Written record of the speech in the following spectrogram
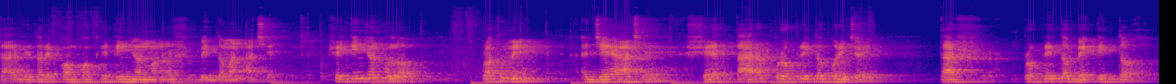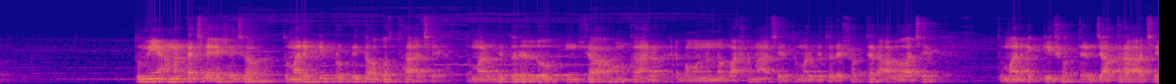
তার ভেতরে কমপক্ষে তিনজন মানুষ বিদ্যমান আছে। সেই তিনজন হলো, প্রথমে যে আছে, সে তার প্রকৃত পরিচয়, তার প্রকৃত ব্যক্তিত্ব তুমি আমার কাছে এসেছ, তোমার একটি প্রকৃত অবস্থা আছে। তোমার ভেতরে লোভ, হিংসা, অহংকার এবং অন্যান্য বাসনা আছে। তোমার ভেতরে সত্যের আলো আছে। তোমার একটি সত্যের যাত্রা আছে।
